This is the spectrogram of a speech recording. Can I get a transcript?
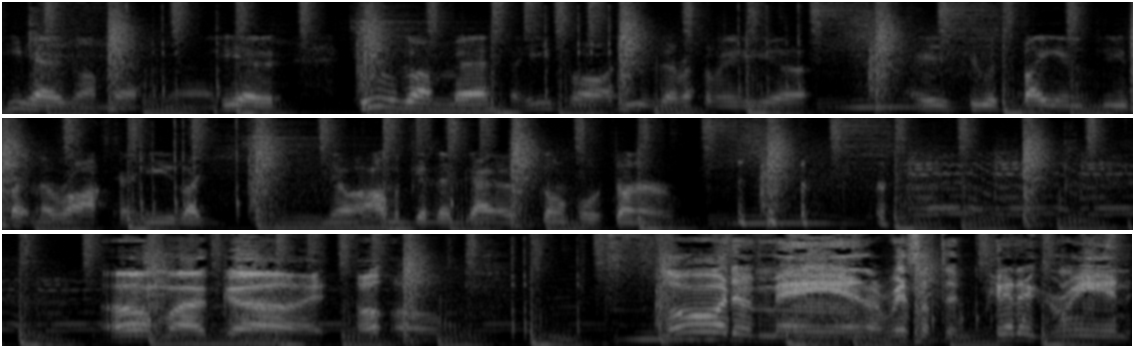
he had it on meth, man. He had he was on meth, and he thought he was at WrestleMania. He, he was fighting, he was fighting The Rock, and he's like, you know, I'm gonna get that guy a Stone Cold Stunner. Oh my God. Uh oh. Florida man arrested the pedigreeing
